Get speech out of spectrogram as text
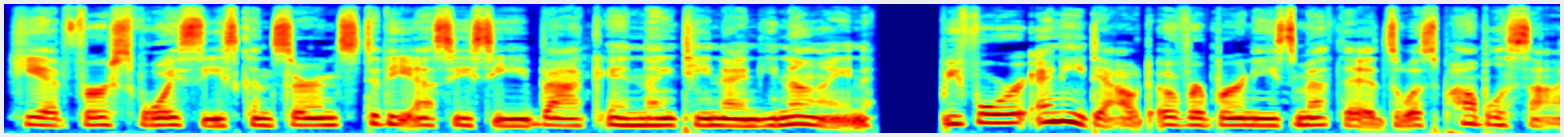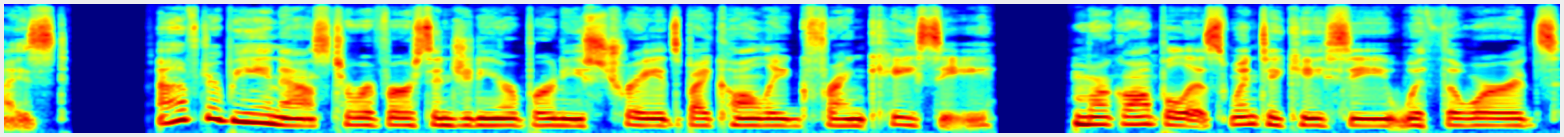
He had first voiced these concerns to the SEC back in 1999, before any doubt over Bernie's methods was publicized. After being asked to reverse engineer Bernie's trades by colleague Frank Casey, Markopolos went to Casey with the words,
